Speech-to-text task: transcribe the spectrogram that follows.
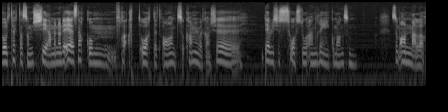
voldtekter som skjer. Men når det er snakk om fra ett år til et annet, så kan vi vel kanskje Det er vel ikke så stor endring i hvor mange som, som anmelder.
